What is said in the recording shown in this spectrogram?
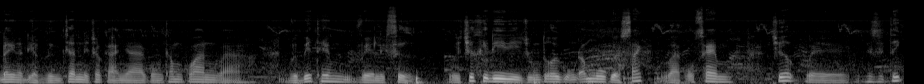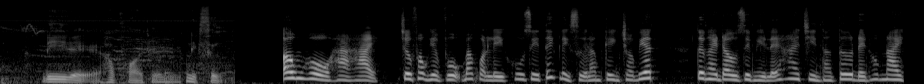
đây là điểm dừng chân để cho cả nhà cùng tham quan và vừa biết thêm về lịch sử. Vì trước khi đi thì chúng tôi cũng đã mua quyển sách và cũng xem trước về cái di tích đi để học hỏi thêm lịch sử. Ông Hồ Hà Hải, trưởng phòng nghiệp vụ ban quản lý khu di tích lịch sử Lam Kinh cho biết, từ ngày đầu dịp nghỉ lễ 29 tháng 4 đến hôm nay,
